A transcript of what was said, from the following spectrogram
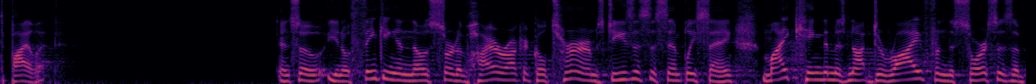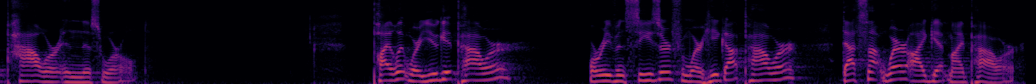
to Pilate. And so, you know, thinking in those sort of hierarchical terms, Jesus is simply saying, My kingdom is not derived from the sources of power in this world. Pilate, where you get power, or even Caesar, from where he got power, that's not where I get my power.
